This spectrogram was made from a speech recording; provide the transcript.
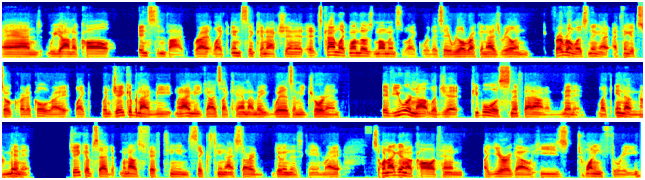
and we got on a call. Instant vibe, right? Like instant connection. It, it's kind of like one of those moments, like where they say "real recognize real." And for everyone listening, I, I think it's so critical, right? Like when Jacob and I meet, when I meet guys like him, I meet Wiz, I meet Jordan. If you are not legit, people will sniff that out in a minute, like in a minute. Jacob said when I was 15, 16, I started doing this game, right? So when I get on a call with him a year ago, he's 23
